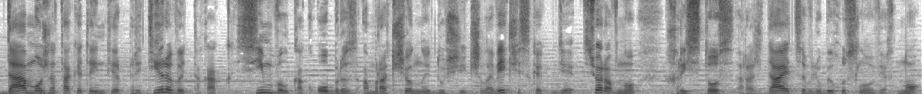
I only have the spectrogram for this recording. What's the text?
Да, можно так это интерпретировать, так как символ, как образ омраченной души человеческой, где все равно Христос рождается в любых условиях. Но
